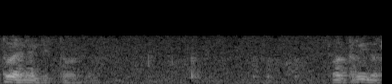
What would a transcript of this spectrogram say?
To je negdje to. Od 3 do 40.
